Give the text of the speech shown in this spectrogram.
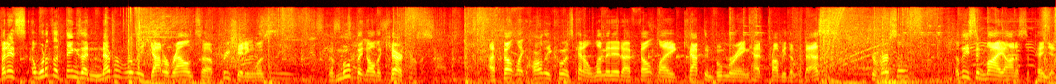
But it's uh, one of the things I never really got around to appreciating was the movement and all the characters. I felt like Harley Quinn was kind of limited. I felt like Captain Boomerang had probably the best traversal, at least in my honest opinion.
